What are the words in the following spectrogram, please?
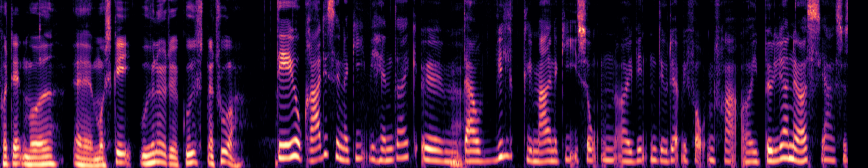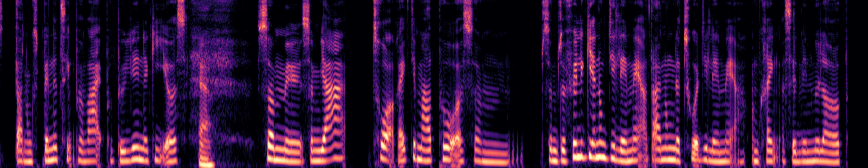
på den måde øh, måske udnytte Guds natur? Det er jo gratis energi, vi henter, ikke? Øhm, ja. Der er jo virkelig meget energi i solen og i vinden, det er jo der, vi får den fra, og i bølgerne også. Jeg synes, der er nogle spændende ting på vej på bølgeenergi også, ja. som, øh, som jeg tror rigtig meget på, og som, som selvfølgelig giver nogle dilemmaer. Der er nogle naturdilemmaer omkring at sætte vindmøller op.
